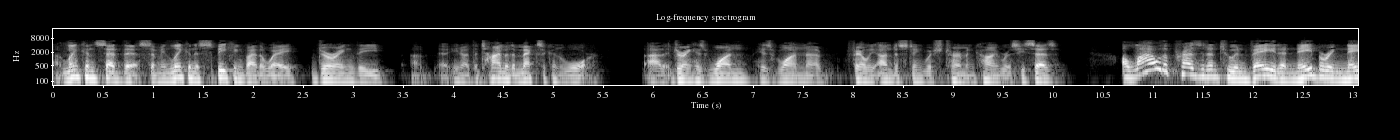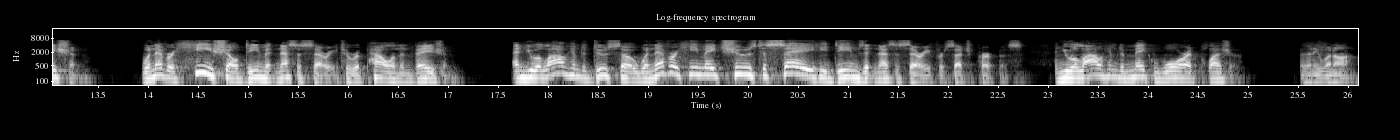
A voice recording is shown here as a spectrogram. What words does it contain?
Uh, Lincoln said this. I mean, Lincoln is speaking, by the way, during the, uh, you know, at the time of the Mexican War, uh, during his one, his one uh, fairly undistinguished term in Congress. He says, "Allow the president to invade a neighboring nation whenever he shall deem it necessary to repel an invasion, and you allow him to do so whenever he may choose to say he deems it necessary for such purpose, and you allow him to make war at pleasure." And then he went on.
